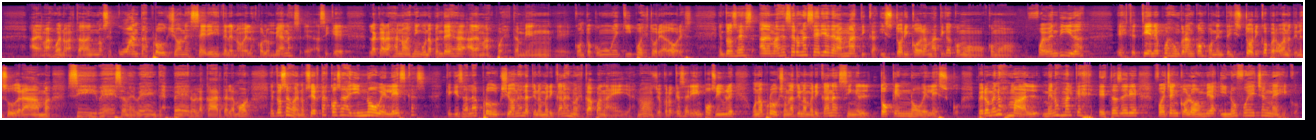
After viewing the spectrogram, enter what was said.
Además, bueno, ha estado en no sé cuántas producciones, series y telenovelas colombianas. Eh, así que la caraja no es ninguna pendeja. Además, pues también eh, contó con un equipo de historiadores. Entonces, además de ser una serie dramática, histórico-dramática, como, como fue vendida, este, tiene pues un gran componente histórico, pero bueno, tiene su drama. Sí, bésame, ven, te espero, la carta, el amor. Entonces, bueno, ciertas cosas allí novelescas que quizás las producciones latinoamericanas no escapan a ellas, ¿no? Yo creo que sería imposible una producción latinoamericana sin el toque novelesco. Pero menos mal, menos mal que esta serie fue hecha en Colombia y no fue hecha en México.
